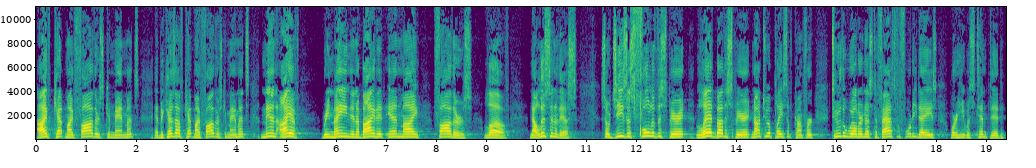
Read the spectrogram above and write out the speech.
I've kept my Father's commandments. And because I've kept my Father's commandments, men, I have remained and abided in my Father's love. Now, listen to this. So, Jesus, full of the Spirit, led by the Spirit, not to a place of comfort, to the wilderness to fast for 40 days where he was tempted.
